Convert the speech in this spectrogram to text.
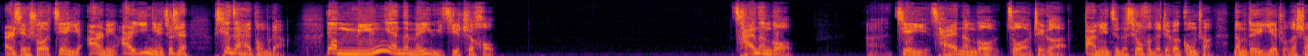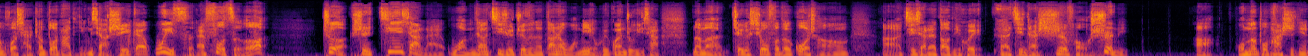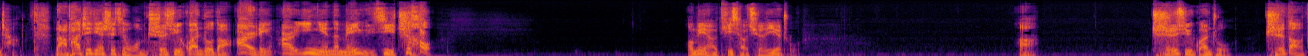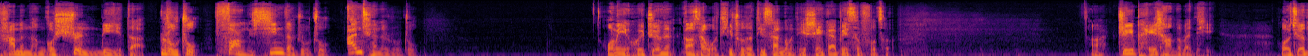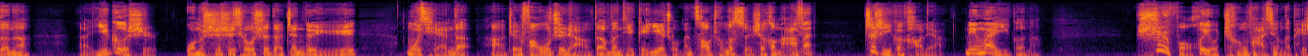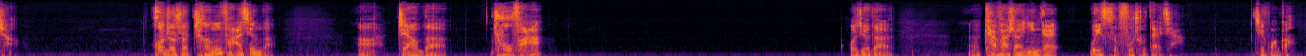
而且说建议二零二一年，就是现在还动不了，要明年的梅雨季之后才能够。呃，建议才能够做这个大面积的修复的这个工程，那么对于业主的生活产生多大的影响？谁该为此来负责？这是接下来我们将继续追问的。当然，我们也会关注一下，那么这个修复的过程啊，接下来到底会呃进展是否顺利？啊，我们不怕时间长，哪怕这件事情我们持续关注到二零二一年的梅雨季之后，我们也要替小区的业主啊持续关注。直到他们能够顺利的入住、放心的入住、安全的入住，我们也会追问刚才我提出的第三个问题：谁该为此负责？啊，至于赔偿的问题，我觉得呢，呃，一个是我们实事求是的针对于目前的啊这个房屋质量的问题给业主们造成的损失和麻烦，这是一个考量；另外一个呢，是否会有惩罚性的赔偿，或者说惩罚性的？啊，这样的处罚，我觉得，呃，开发商应该为此付出代价。进广告。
